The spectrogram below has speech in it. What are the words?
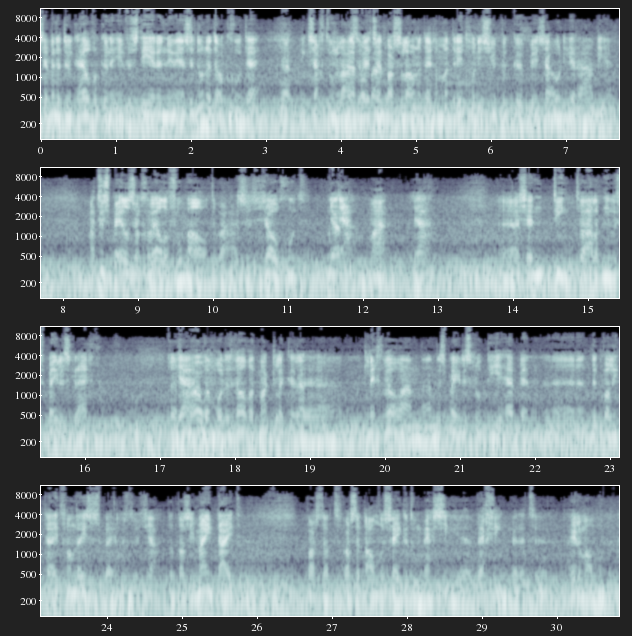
ze hebben natuurlijk heel veel kunnen investeren nu. En ze doen het ook goed, hè? Ja. Ik zag toen de laatste Ja, wedstrijd Barcelona tegen Madrid voor die Supercup in Saudi-Arabië. Maar toen speelden ze geweldig voetbal. Toen waren ze zo goed. Ja. maar ja. eh, als je 10, 12 nieuwe spelers krijgt, ja, dan wordt het wel wat makkelijker. Ja. Eh, het ligt wel aan, aan de spelersgroep die je hebt en eh, de kwaliteit van deze spelers. Dus ja, dat was in mijn tijd was dat, was dat anders. Zeker toen Messi eh, wegging, werd het eh, helemaal moeilijk.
